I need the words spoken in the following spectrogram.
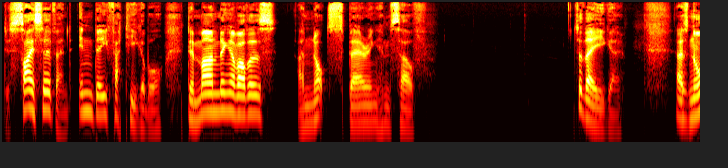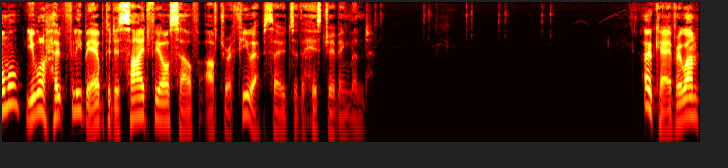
decisive, and indefatigable, demanding of others, and not sparing himself. So there you go. As normal, you will hopefully be able to decide for yourself after a few episodes of the History of England. Okay, everyone,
